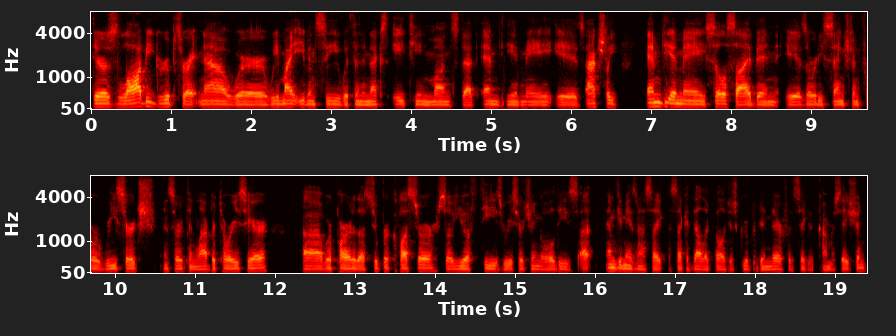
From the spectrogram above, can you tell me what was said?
There's lobby groups right now where we might even see within the next 18 months that MDMA is actually MDMA psilocybin is already sanctioned for research in certain laboratories here. Uh, we're part of the super cluster, so UFT is researching all these. Uh, MDMA is not a, psych- a psychedelic, but I'll just group it in there for the sake of the conversation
